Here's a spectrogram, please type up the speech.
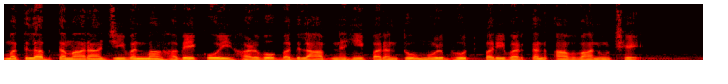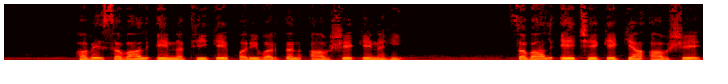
મતલબ તમારા જીવનમાં હવે કોઈ હળવો બદલાવ નહીં, પરંતુ મૂળભૂત પરિવર્તન આવવાનું છે. હવે સવાલ એ નથી કે પરિવર્તન આવશે કે નહીં. સવાલ એ છે કે ક્યાં આવશે,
